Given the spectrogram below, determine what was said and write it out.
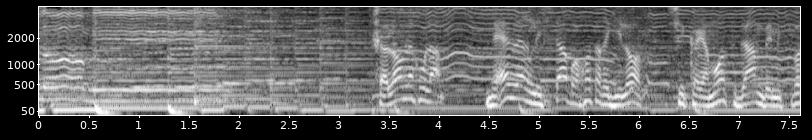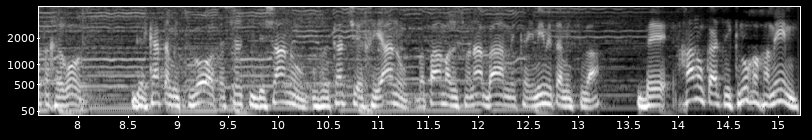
לא שלום לכולם. מעבר לשתי הברכות הרגילות שקיימות גם במצוות אחרות, ברכת המצוות אשר קידשנו וברכת שהחיינו בפעם הראשונה בה מקיימים את המצווה, בחנוכה תקנו חכמים,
